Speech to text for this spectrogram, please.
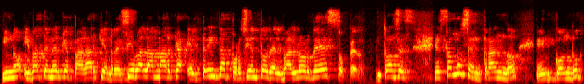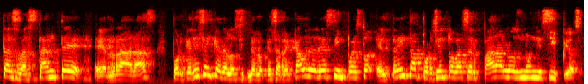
y no y va a tener que pagar quien reciba la marca el 30% del valor de esto, Pedro. Entonces, estamos entrando en conductas bastante eh, raras porque dicen que de, los, de lo que se recaude de este impuesto, el 30% va a ser para los municipios,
